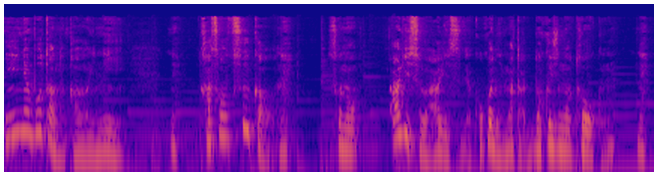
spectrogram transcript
いいねボタンの代わりに、ね、仮想通貨をね、その、アリスはアリスで、ここにまた独自のトークン、ね、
